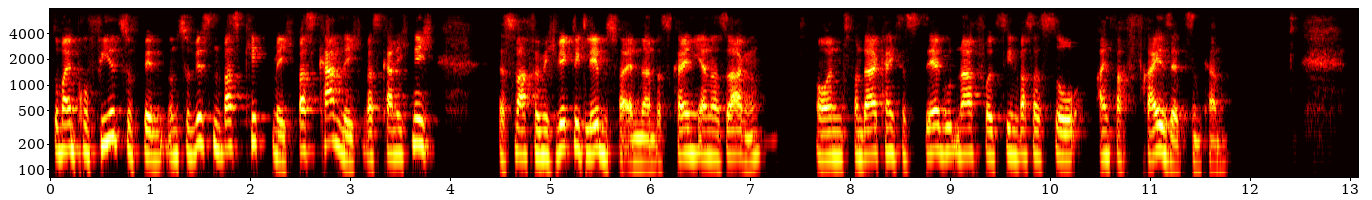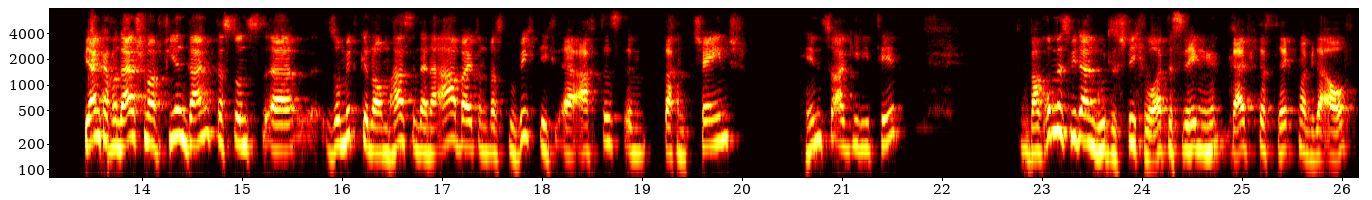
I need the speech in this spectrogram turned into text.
so mein Profil zu finden und zu wissen, was kickt mich, was kann ich, was kann ich nicht. Das war für mich wirklich lebensverändernd, das kann ich nicht anders sagen. Und von daher kann ich das sehr gut nachvollziehen, was das so einfach freisetzen kann. Bianca, von daher schon mal vielen Dank, dass du uns äh, so mitgenommen hast in deiner Arbeit und was du wichtig erachtest in Sachen Change hin zur Agilität. Warum ist wieder ein gutes Stichwort, deswegen greife ich das direkt mal wieder auf.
